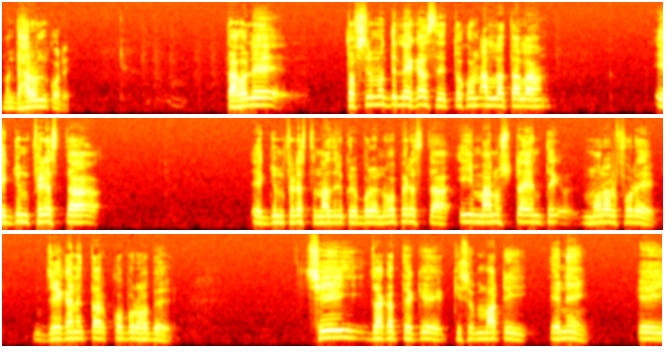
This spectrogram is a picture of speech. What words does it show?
মানে ধারণ করে। তাহলে তফসির মধ্যে লেখা আছে, তখন আল্লাহ তালা একজন ফেরেস্তা একজন ফেরেস্তা নাজির করে বলেন, ও ফেরেস্তা এই মানুষটা এনতে, মরার পরে যেখানে তার কবর হবে, সেই জায়গা থেকে কিছু মাটি এনে এই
